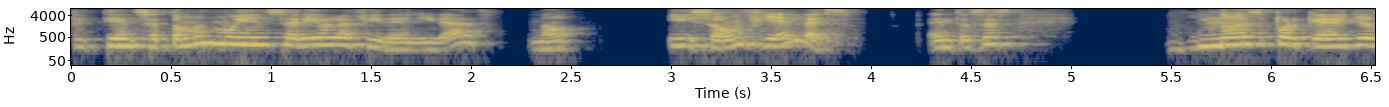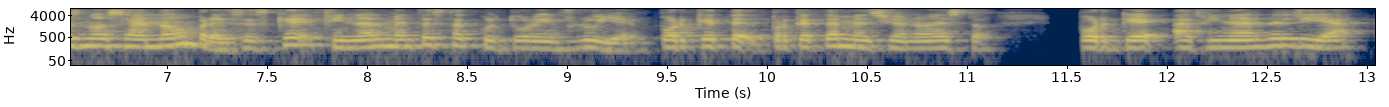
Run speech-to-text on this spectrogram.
se toman muy en serio la fidelidad, ¿no? Y son fieles. Entonces, no es porque ellos no sean hombres, es que finalmente esta cultura influye. ¿Por qué te, te menciono esto? Porque al final del día,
